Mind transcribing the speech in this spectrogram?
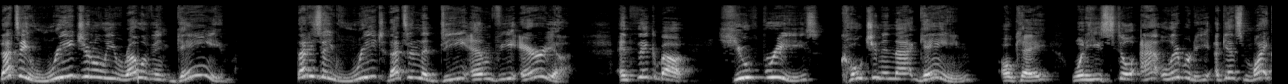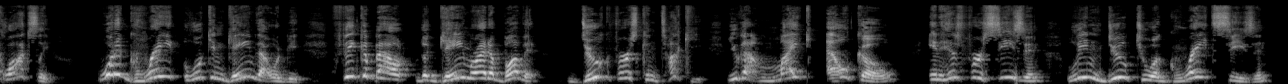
That's a regionally relevant game. That is a reach. That's in the DMV area. And think about Hugh Freeze coaching in that game, okay, when he's still at Liberty against Mike Locksley. What a great looking game that would be. Think about the game right above it Duke versus Kentucky. You got Mike Elko in his first season, leading Duke to a great season,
